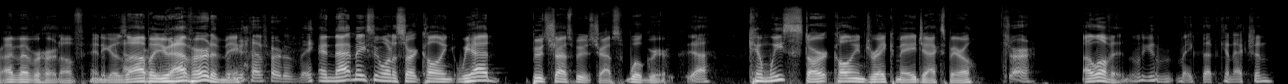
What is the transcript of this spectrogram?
I've ever heard of, and he goes, "Ah, but you have heard of me." you have heard of me. And that makes me want to start calling. We had bootstraps, bootstraps. Will Greer. Yeah, Can we start calling Drake Maye Jack Sparrow? sure. I love it. We can make that connection.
